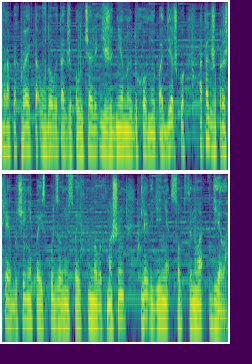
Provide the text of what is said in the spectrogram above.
В рамках проекта вдовы также получали ежедневную духовную поддержку, а также прошли обучение по использованию своих новых машин для ведения собственного дела.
